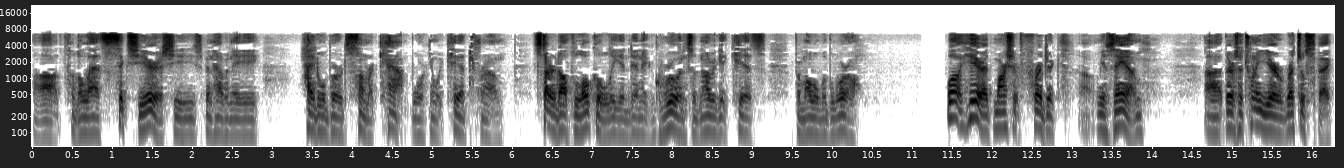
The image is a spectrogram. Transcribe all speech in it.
uh, for the last six years, she's been having a Heidelberg summer camp working with kids from, started off locally and then it grew and so now we get kids from all over the world. Well, here at Marshall Frederick uh, Museum, uh, there's a 20-year retrospect.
